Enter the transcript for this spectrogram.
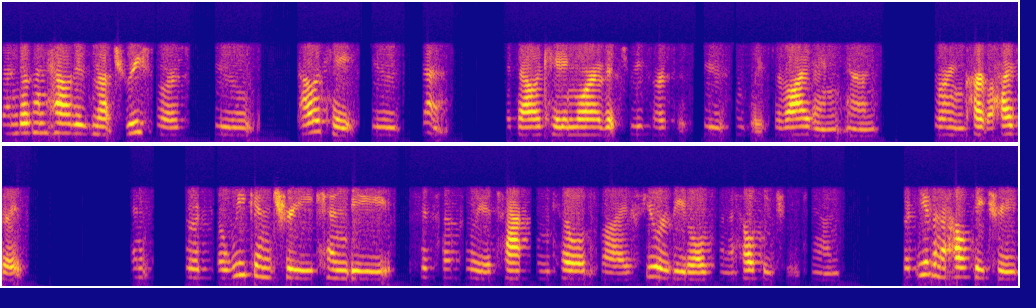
then doesn't have as much resource to allocate to defense. It's allocating more of its resources to simply surviving and storing carbohydrates. And so a weakened tree can be successfully attacked and killed by fewer beetles than a healthy tree can. But even a healthy tree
